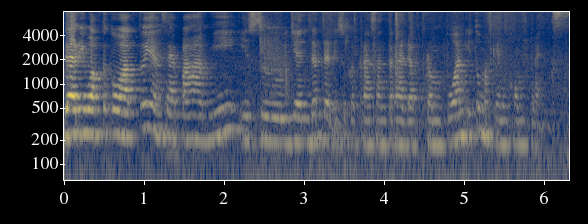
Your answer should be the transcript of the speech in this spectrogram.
dari waktu ke waktu yang saya pahami isu gender dan isu kekerasan terhadap perempuan itu makin kompleks.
